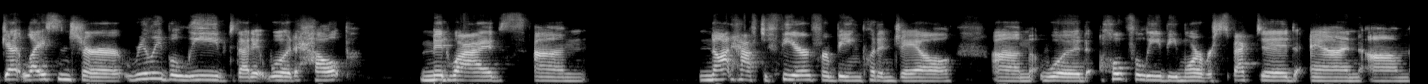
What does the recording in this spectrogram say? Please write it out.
get licensure really believed that it would help midwives um, not have to fear for being put in jail, um, would hopefully be more respected and um,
